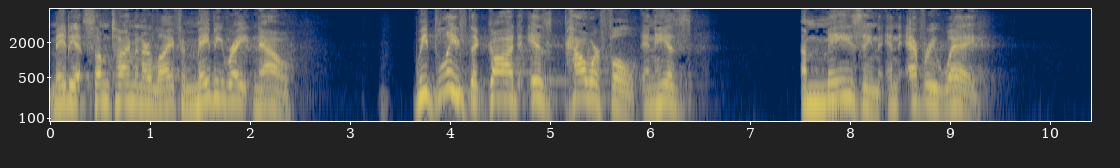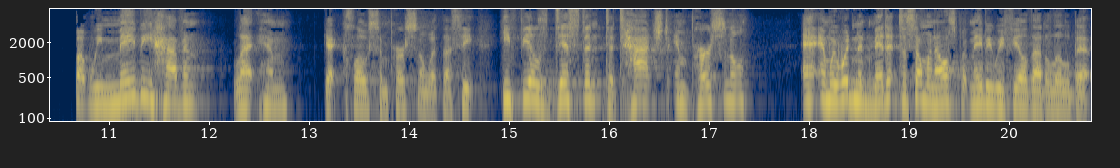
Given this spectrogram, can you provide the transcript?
maybe at some time in our life, and maybe right now, we believe that God is powerful and he is amazing in every way, but we maybe haven't let him get close and personal with us. He, he feels distant, detached, impersonal, and, and we wouldn't admit it to someone else, but maybe we feel that a little bit.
